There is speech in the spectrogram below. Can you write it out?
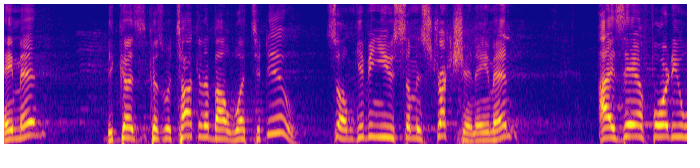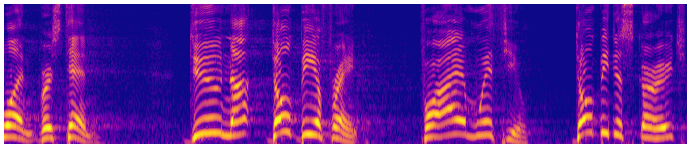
Amen? Because because we're talking about what to do. So I'm giving you some instruction. Amen? Isaiah 41, verse 10. Do not, don't be afraid, for I am with you. Don't be discouraged,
